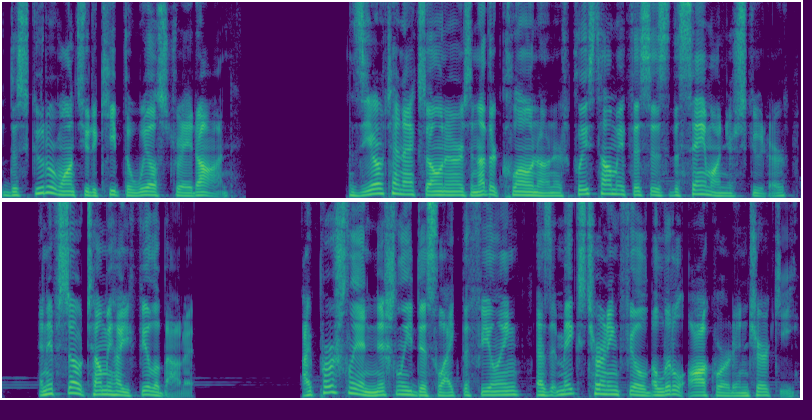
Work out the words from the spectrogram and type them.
The scooter wants you to keep the wheel straight on. Zero 10X owners and other clone owners, please tell me if this is the same on your scooter, and if so, tell me how you feel about it. I personally initially dislike the feeling, as it makes turning feel a little awkward and jerky.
